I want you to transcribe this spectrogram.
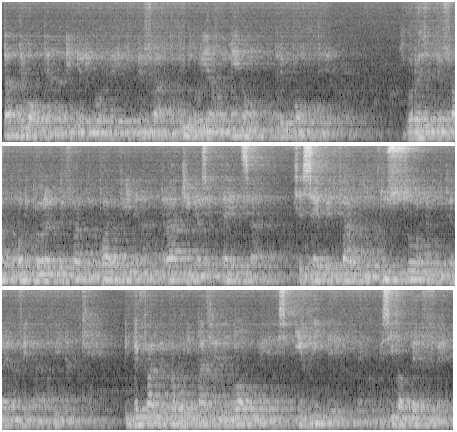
Tante volte nella Bibbia ricorre il beffardo, qui lo troviamo almeno tre volte. Il beffardo, non beffardo e poi alla fine la tragica sentenza se sei beffardo tu solo ne porterai la fine alla fine il beffardo è proprio l'immagine dell'uomo che si irride, ecco, che si fa beffe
